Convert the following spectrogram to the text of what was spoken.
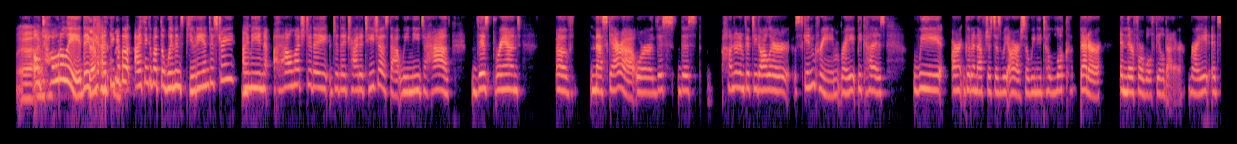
Uh, oh, I mean, totally. They. Definitely. I think about. I think about the women's beauty industry. Mm-hmm. I mean, how much do they do they try to teach us that we need to have this brand of mascara or this this $150 skin cream, right? Because we aren't good enough just as we are. So we need to look better and therefore we'll feel better right? It's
